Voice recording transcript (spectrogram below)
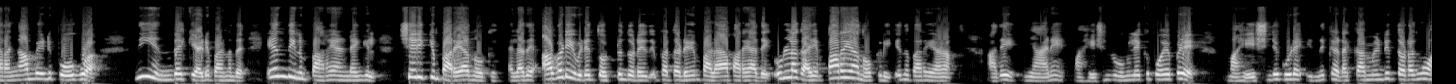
ഇറങ്ങാൻ വേണ്ടി പോകുക നീ എന്തൊക്കെയാണ് പറഞ്ഞത്? എന്തിനും പറയാണ്ടെങ്കിൽ ശരിക്കും പറയാൻ നോക്ക്. അല്ലാതെ അവിടെ ഇവിടെ തൊട്ടും തൊടയും പടാ പറയാതെ ഉള്ള കാര്യം പറയാൻ നോക്കടി എന്ന് പറയണം. അതെ ഞാനേ മഹേഷിന്റെ റൂമിലേക്ക് പോയപ്പോഴേ മഹേഷിന്റെ കൂടെ ഇന്ന് കിടക്കാൻ വേണ്ടി തുടങ്ങുക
